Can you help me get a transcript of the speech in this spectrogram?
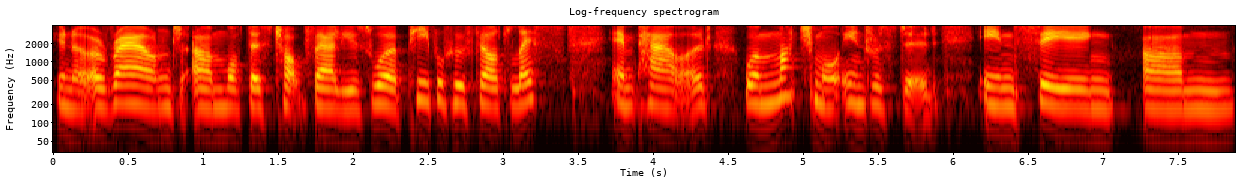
You know, around um, what those top values were. People who felt less empowered were much more interested in seeing. Um,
